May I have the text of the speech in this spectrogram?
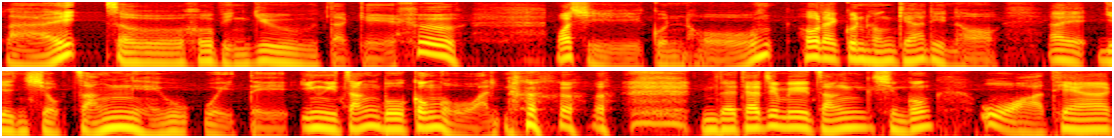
来，所有好朋友大家好，我是君鸿。后来君鸿家庭哦，哎，延续昨的话题，因为昨无讲好完，唔知听见没有？昨想讲哇，听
